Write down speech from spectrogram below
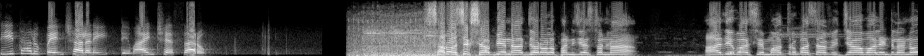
జీతాలు పెంచాలని డిమాండ్ చేశారు. సర్వశిక్ష అభియాన్ ఆధ్వర్యంలో పనిచేస్తున్న ఆదివాసీ మాతృభాష విద్యా వాలంటీర్లను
